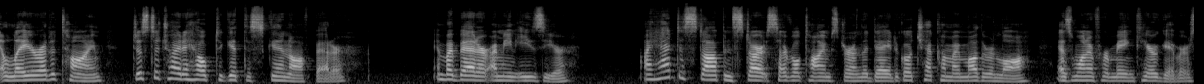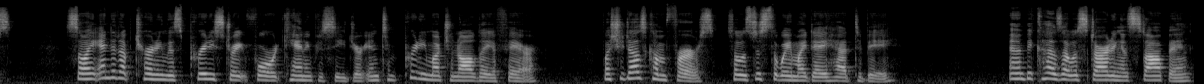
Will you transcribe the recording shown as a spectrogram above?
a layer at a time, just to try to help to get the skin off better. And by better, I mean easier. I had to stop and start several times during the day to go check on my mother in law as one of her main caregivers. So I ended up turning this pretty straightforward canning procedure into pretty much an all day affair. But she does come first, so it was just the way my day had to be. And because I was starting and stopping,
